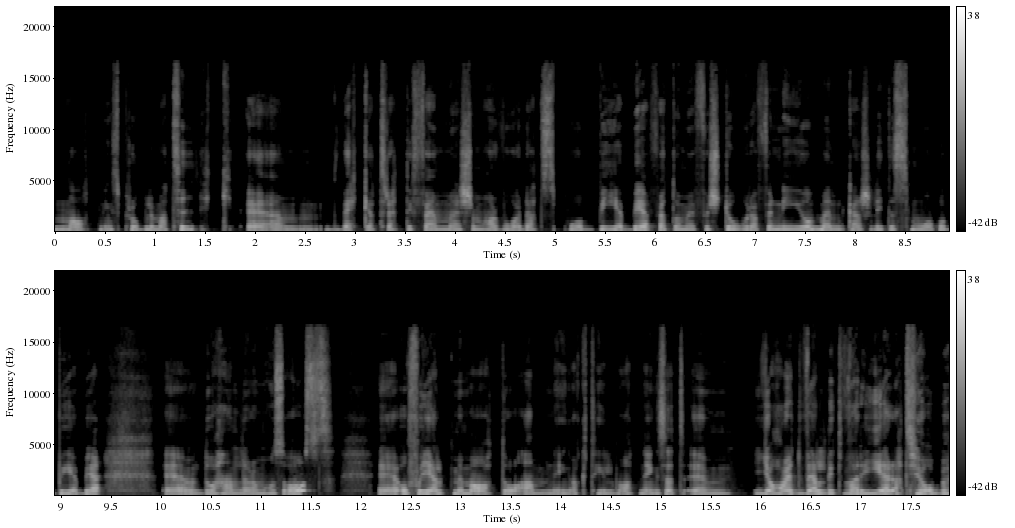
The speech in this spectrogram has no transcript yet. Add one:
matningsproblematik, eh, vecka 35 som har vårdats på BB för att de är för stora för neo men kanske lite små på BB. Eh, då handlar de hos oss eh, och får hjälp med mat och amning och tillmatning. Så att, ehm, jag har ett väldigt varierat jobb.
